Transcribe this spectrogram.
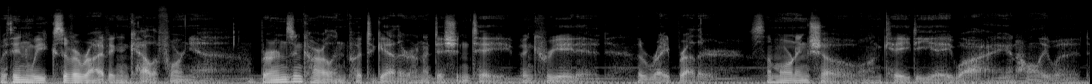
Within weeks of arriving in California, Burns and Carlin put together an audition tape and created The Wright Brothers, a morning show on KDAY in Hollywood.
